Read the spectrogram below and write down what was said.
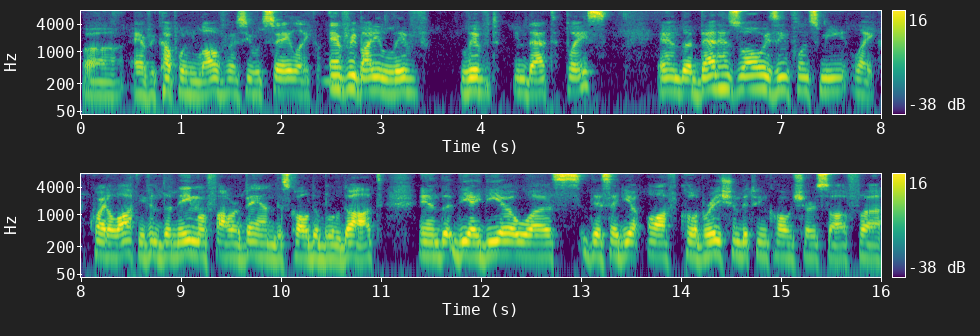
uh, every couple in love, as you would say, like everybody live lived in that place. And uh, that has always influenced me like quite a lot. Even the name of our band is called the blue dot. And the idea was this idea of collaboration between cultures of uh,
